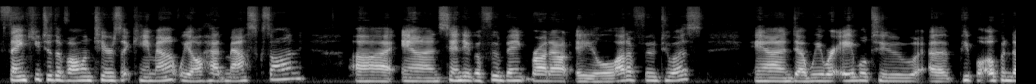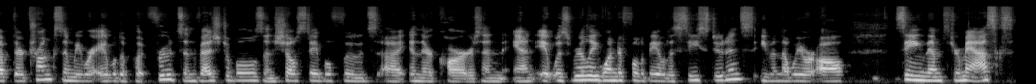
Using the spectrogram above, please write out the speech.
Thank you to the volunteers that came out. We all had masks on, uh, and San Diego Food Bank brought out a lot of food to us and uh, we were able to uh, people opened up their trunks and we were able to put fruits and vegetables and shelf stable foods uh, in their cars. And and it was really wonderful to be able to see students even though we were all seeing them through masks.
